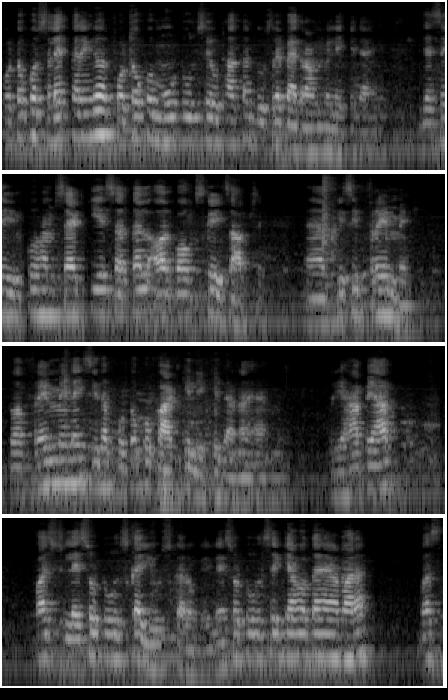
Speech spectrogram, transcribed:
फ़ोटो को सेलेक्ट करेंगे और फ़ोटो को मूव टूल से उठाकर दूसरे बैकग्राउंड में लेके जाएँगे। जैसे इनको हम सेट किए सर्कल और बॉक्स के हिसाब से आ, किसी फ्रेम में। तो अब फ्रेम में नहीं सीधा फ़ोटो को काट के लेके जाना है हमें। तो यहाँ पे आप फ़र्स्ट लेसो टूल्स का यूज़ करोगे। लेसो टूल से क्या होता है हमारा? बस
